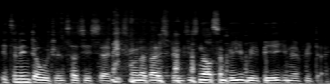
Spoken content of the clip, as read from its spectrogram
it's an indulgence, as you said. It's one of those things. It's not something you would be eating every day.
